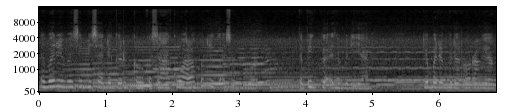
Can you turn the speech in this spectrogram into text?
teman yang masih bisa dengar kalau kesah aku walaupun dia gak semua tapi gak sama dia. Dia benar-benar orang yang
